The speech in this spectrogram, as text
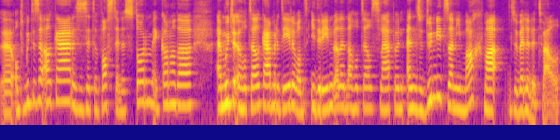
eh, ontmoeten ze elkaar. Ze zitten vast in een storm in Canada en moeten een hotelkamer delen, want iedereen wil in dat hotel slapen. En ze doen niets dat niet mag, maar ze willen het wel.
